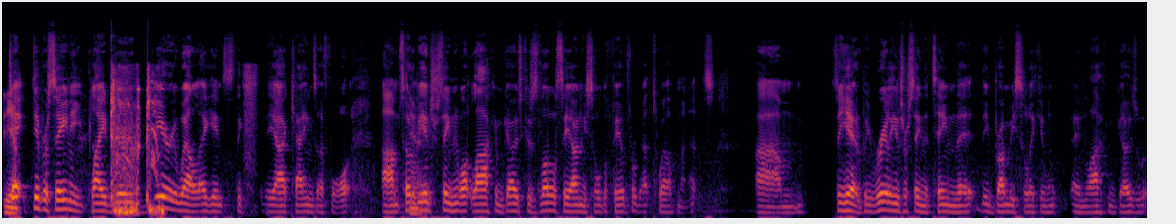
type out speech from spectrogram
Yeah. Jack Debreczeni played very very well against the the uh, Canes. I thought. Um, so it'll be Yeah. interesting what Larkham goes because Lolesio only saw the field for about twelve minutes. Um, so yeah, it'll be really interesting the team that the Brumbies select and, and Larkham goes with.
